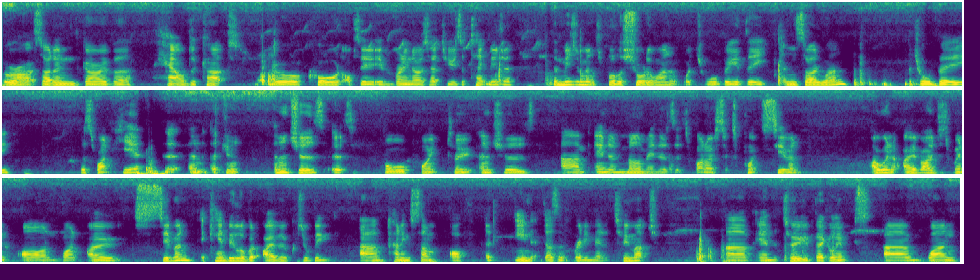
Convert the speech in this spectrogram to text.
Alright, so I didn't go over how to cut your cord. Obviously, everybody knows how to use a tape measure. The measurements for the shorter one, which will be the inside one, which will be this one here, in inches, it's 4.2 inches, um, and in millimeters, it's 106.7. I went over, I just went on 107. It can be a little bit over because you'll be um, cutting some off at the end. It doesn't really matter too much. Um, and the two big lengths, um, one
